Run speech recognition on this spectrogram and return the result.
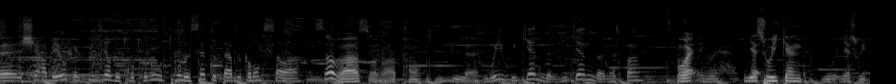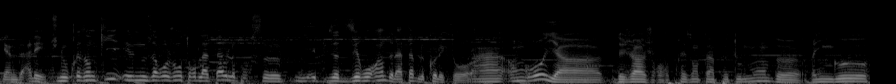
Euh, cher Abéo, quel plaisir de te retrouver autour de cette table. Comment ça va? Ça va, ça va, tranquille. Oui, week-end, week-end, n'est-ce pas? Ouais, ouais. Yes Weekend. Yes, week-end. Allez, tu nous présentes qui et nous a rejoint autour de la table pour ce épisode 01 de la table collector. Euh, en gros, il y a déjà, je représente un peu tout le monde. euh, Ringo,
